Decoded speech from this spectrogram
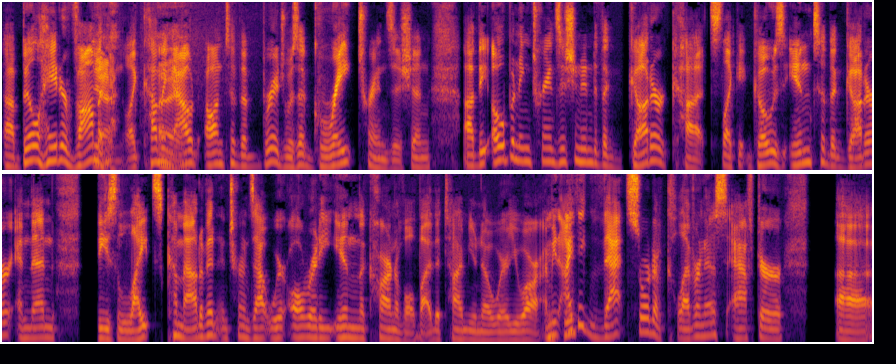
uh, Bill Hader vomiting, like coming Oh, yeah. out onto the bridge, was a great transition. Uh, the opening transition into the gutter cuts, like it goes into the gutter and then these lights come out of it, and turns out we're already in the carnival by the time you know where you are. I mean, I think that sort of cleverness after uh,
